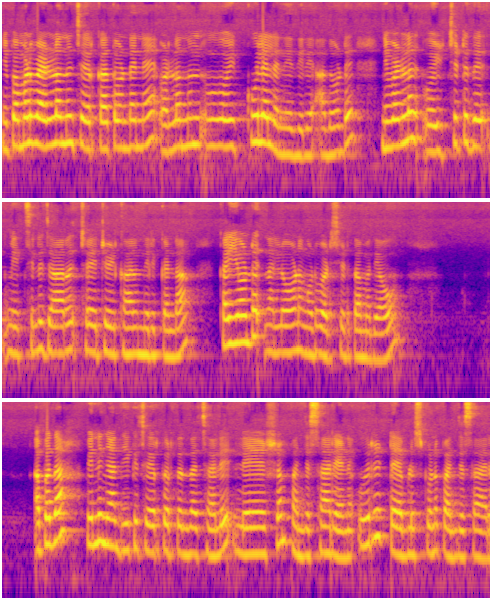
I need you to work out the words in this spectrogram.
ഇനിയിപ്പോൾ നമ്മൾ വെള്ളമൊന്നും ചേർക്കാത്തതുകൊണ്ട് തന്നെ വെള്ളമൊന്നും ഒഴിക്കൂലല്ലോ ഇതിൽ അതുകൊണ്ട് ഇനി വെള്ളം ഒഴിച്ചിട്ട് ഇത് മിക്സിന്റെ ജാറ് ചേറ്റി ഒഴിക്കാനൊന്നും ഇരിക്കണ്ട കൈകൊണ്ട് നല്ലോണം അങ്ങോട്ട് വടിച്ചെടുത്താൽ മതിയാവും. അപ്പോൾ ഇതാ പിന്നെ ഞാൻ ഇതിലേക്ക് ചേർത്ത് കൊടുത്തത് എന്താ വെച്ചാൽ ലേശം പഞ്ചസാരയാണ്. ഒരു ടേബിൾ സ്പൂൺ പഞ്ചസാര.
